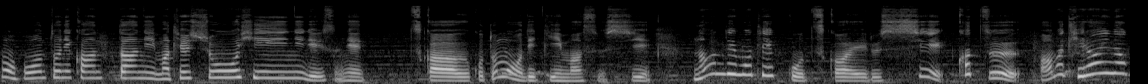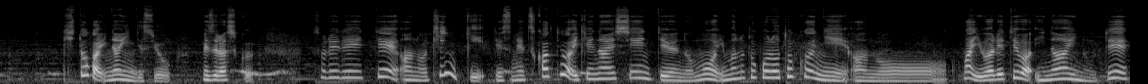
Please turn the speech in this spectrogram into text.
もう本当に簡単に、まあ、化粧品にですね使うこともできますし何でも結構使えるしかつあんまり嫌いな人がいないんですよ珍しく。それでいてあの近畿ですね使ってはいけないシーンっていうのも今のところ特にあの、まあ、言われてはいないので、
